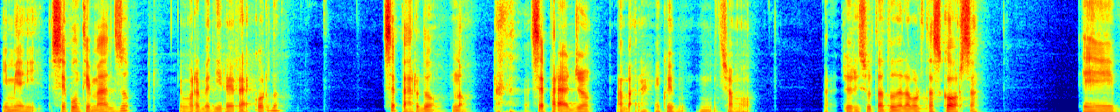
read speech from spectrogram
i miei 6 punti e mezzo, che vorrebbe dire il record. Se perdo, no. Se pareggio, va bene. E qui, diciamo, pareggio il risultato della volta scorsa. E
